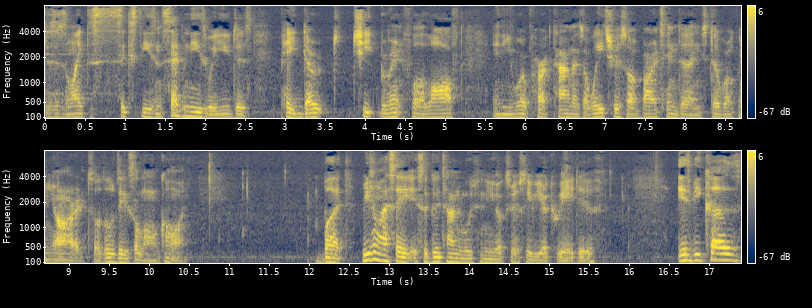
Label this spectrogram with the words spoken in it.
this isn't like the 60s and 70s where you just pay dirt cheap rent for a loft and you work part time as a waitress or a bartender and you still work in your art. So those days are long gone. But reason why I say it's a good time to move to New York, especially if you're creative, is because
